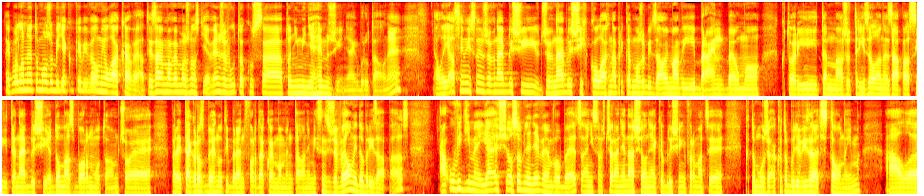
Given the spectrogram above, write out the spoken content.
tak podľa mňa to môže byť ako keby veľmi lákavé. A tie zaujímavé možnosti, ja viem, že v útoku sa to nimi nehemží nejak brutálne, ale ja si myslím, že v, najbližší, že v najbližších kolách napríklad môže byť zaujímavý Brian Belmo, ktorý ten má, že tri zelené zápasy, ten najbližší je doma s Bournemouthom, čo je pre tak rozbehnutý Brentford, ako je momentálne. Myslím si, že veľmi dobrý zápas. A uvidíme, ja ešte osobne neviem vôbec, ani som včera nenašiel nejaké bližšie informácie k tomu, že ako to bude vyzerať s Tonym, ale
